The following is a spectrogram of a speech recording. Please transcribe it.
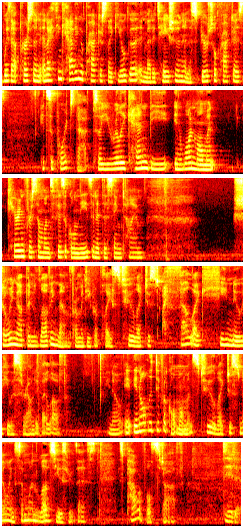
with that person. And I think having a practice like yoga and meditation and a spiritual practice, it supports that. So you really can be in one moment caring for someone's physical needs and at the same time showing up and loving them from a deeper place too. Like just, I felt like he knew he was surrounded by love. You know, in, in all the difficult moments too, like just knowing someone loves you through this is powerful stuff. Did it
